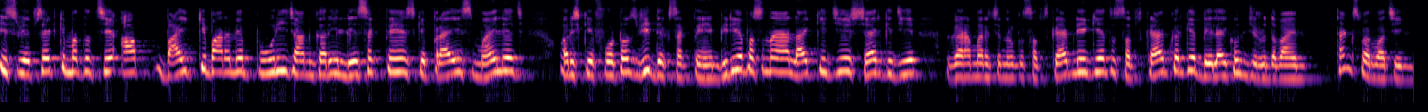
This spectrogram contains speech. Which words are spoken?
इस वेबसाइट की मदद से आप बाइक के बारे में पूरी जानकारी ले सकते हैं, इसके प्राइस, माइलेज और इसके फ़ोटोज़ भी देख सकते हैं। वीडियो पसंद आया, लाइक कीजिए, शेयर कीजिए। अगर हमारे चैनल को सब्सक्राइब नहीं किया तो सब्सक्राइब करके बेल आइकन ज़रूर दबाएँ। Thanks for watching.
